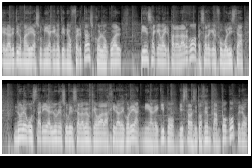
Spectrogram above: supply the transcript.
el Atlético de Madrid asumía que no tiene ofertas, con lo cual piensa que va a ir para largo, a pesar de que el futbolista no le gustaría el lunes subirse al avión que va a la gira de Corea, ni al equipo, vista la situación tampoco, pero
